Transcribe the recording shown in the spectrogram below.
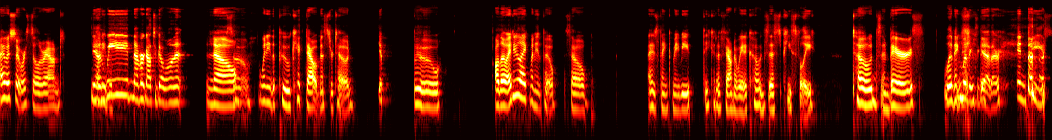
I wish it were still around. Yeah, Winnie and the- we never got to go on it. No. So, Winnie the Pooh kicked out Mr. Toad. yep. Boo. Although I do like Winnie the Pooh, so I just think maybe they could have found a way to coexist peacefully. Toads and bears living Living together. in peace.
